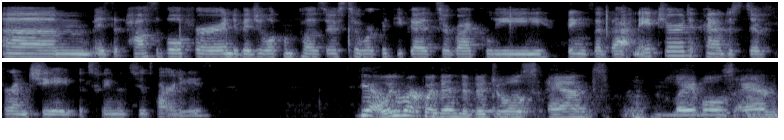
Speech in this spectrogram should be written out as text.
Um, is it possible for individual composers to work with you guys directly? Things of that nature to kind of just differentiate between the two parties. Yeah, we work with individuals and labels and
